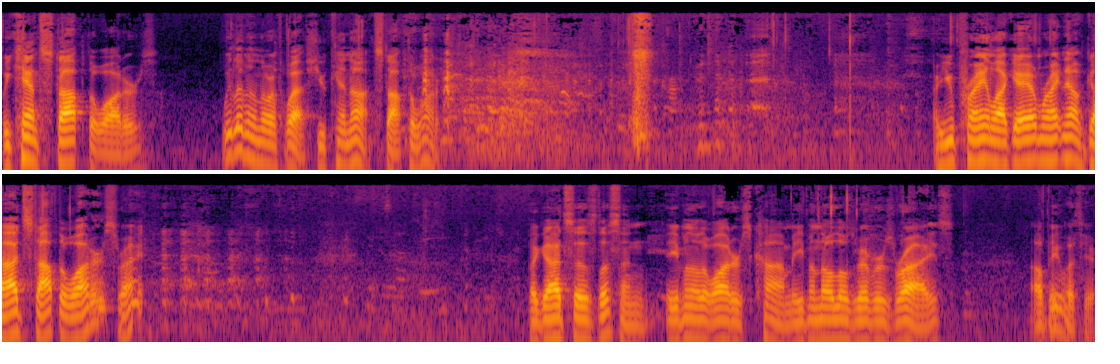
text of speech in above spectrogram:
We can't stop the waters. We live in the Northwest. You cannot stop the water. Are you praying like I am right now? God, stop the waters, right? But God says, listen, even though the waters come, even though those rivers rise, I'll be with you.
